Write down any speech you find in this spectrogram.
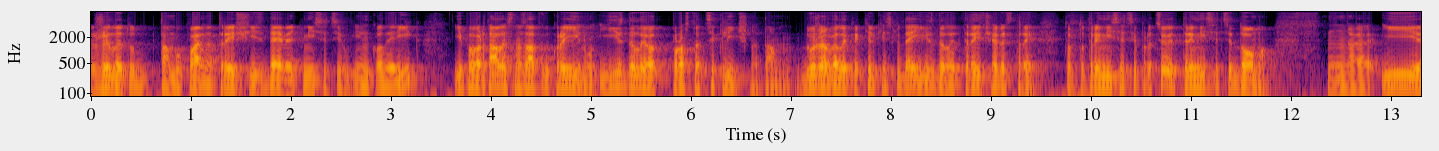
жили тут там буквально 3, 6, 9 місяців, інколи рік, і повертались назад в Україну. І їздили от просто циклічно. Там дуже велика кількість людей їздили 3 через 3. Тобто 3 місяці працюють, 3 місяці вдома. Е, І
